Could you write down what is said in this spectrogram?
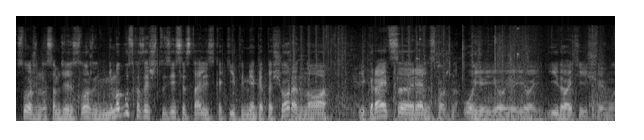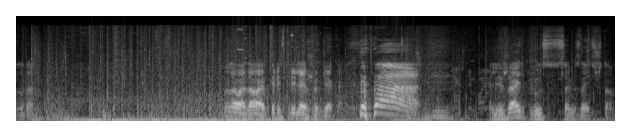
Сложно, на самом деле сложно. Не могу сказать, что здесь остались какие-то мега-тащеры, но играется реально сложно. Ой-ой-ой-ой-ой. И давайте еще ему туда. Ну давай, давай, перестреляй Жумбека. Лежать, плюс, сами знаете что.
